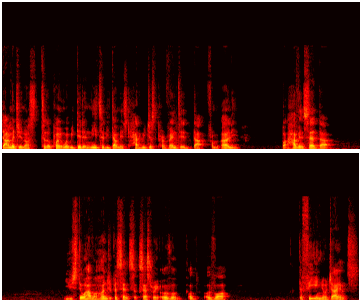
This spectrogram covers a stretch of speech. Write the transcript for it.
damaging us to the point where we didn't need to be damaged had we just prevented that from early. But having said that, you still have a hundred percent success rate over over defeating your giants.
